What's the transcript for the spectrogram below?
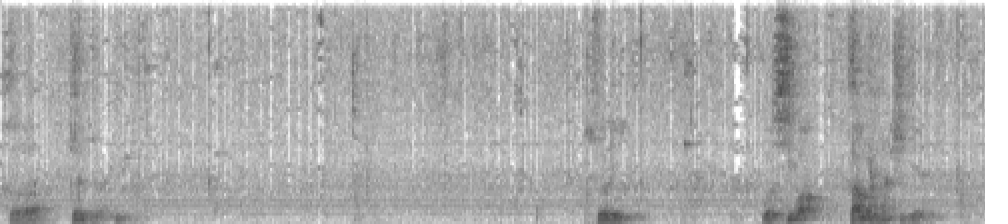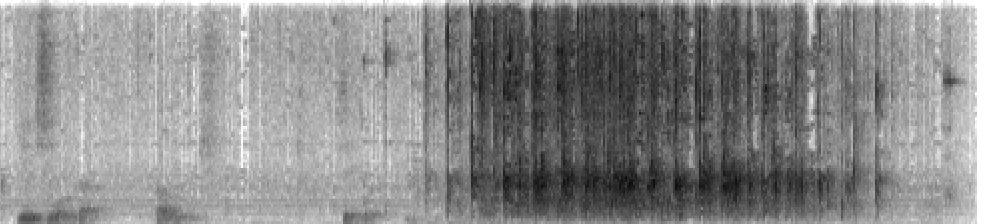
和政治稳定。所以，我希望张德汉事件引起我们的高度重视。谢谢各位。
